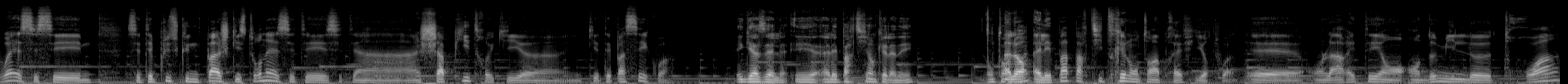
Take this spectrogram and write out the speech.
ouais, c'était plus qu'une page qui se tournait, c'était, c'était un, chapitre qui, qui était passé quoi. Et Gazelle, et elle est partie en quelle année? Alors, elle n'est pas partie très longtemps après, figure-toi. On l'a arrêtée en, 2003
